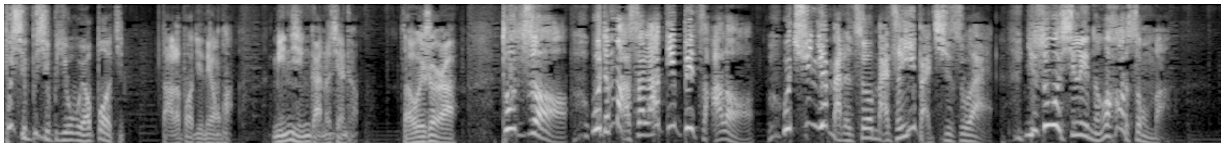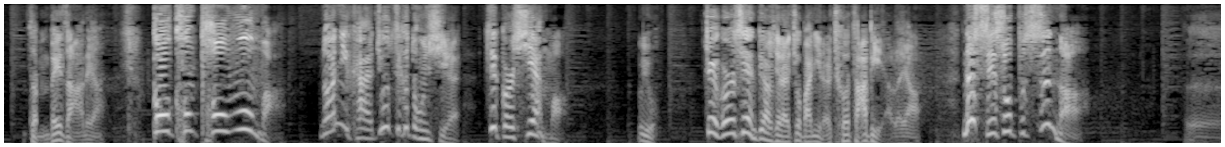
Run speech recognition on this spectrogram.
不行不行不行，我要报警！打了报警电话，民警赶到现场，咋回事啊？兔子啊，我的玛莎拉蒂被砸了。我去年买的车，买成一百七十万，你说我心里能好受吗？怎么被砸的呀？高空抛物嘛。那你看，就这个东西，这根线嘛。哎呦！这根线掉下来就把你的车砸瘪了呀？那谁说不是呢？呃，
